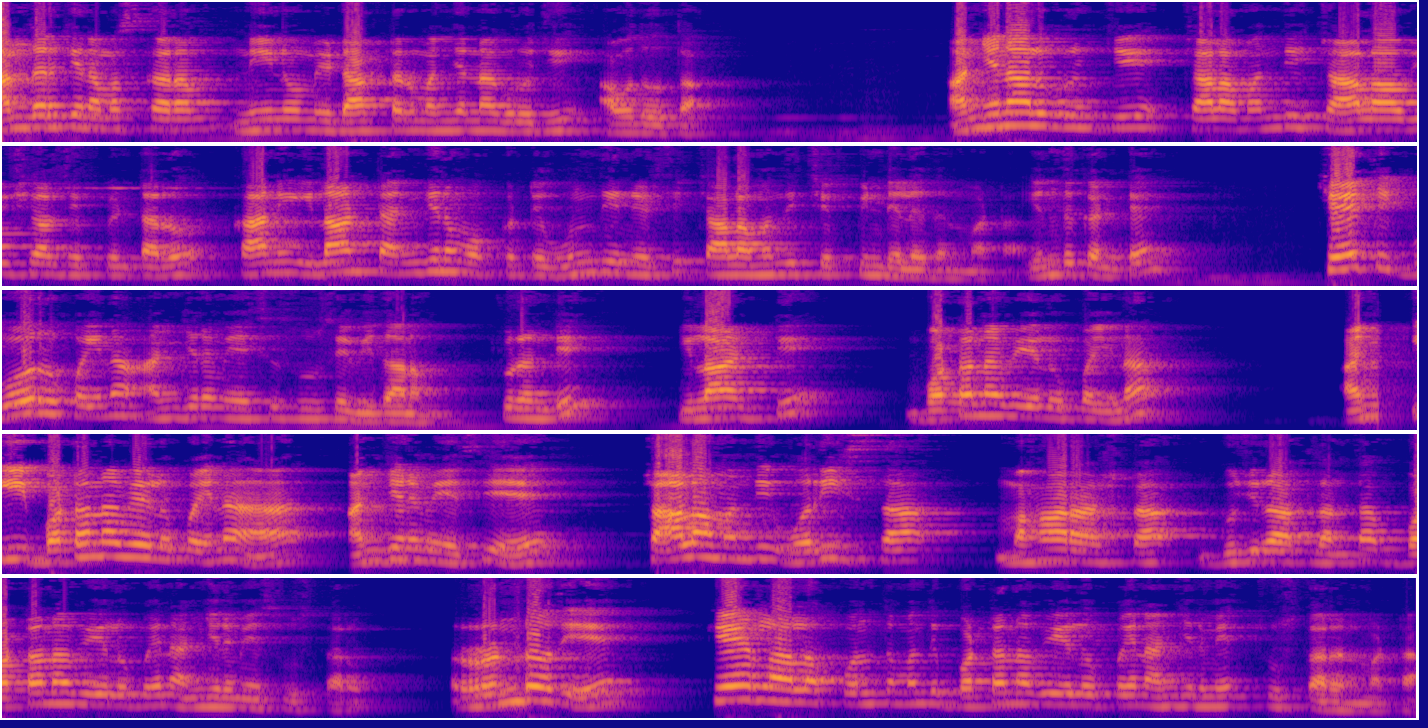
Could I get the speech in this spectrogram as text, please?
అందరికీ నమస్కారం. నేను మీ డాక్టర్ మంజన్న గురుజీ అవధూత. అంజనాల గురించి చాలామంది చాలా విషయాలు చెప్పింటారు కానీ ఇలాంటి అంజనం ఒక్కటి ఉంది అనేసి చాలామంది చెప్పిండే లేదనమాట ఎందుకంటే చేతి గోరు పైన అంజనం వేసి చూసే విధానం. చూడండి ఇలాంటి బొటనవేలు పైన ఈ బొటనవేలు పైన అంజనం వేసి చాలామంది ఒరిస్సా మహారాష్ట్ర గుజరాత్లంతా బొటనవేలు పైన అంజనం వేసి చూస్తారు. రెండోది కేరళలో కొంతమంది బొటనవేలు పైన అంజనం వేసి చూస్తారనమాట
